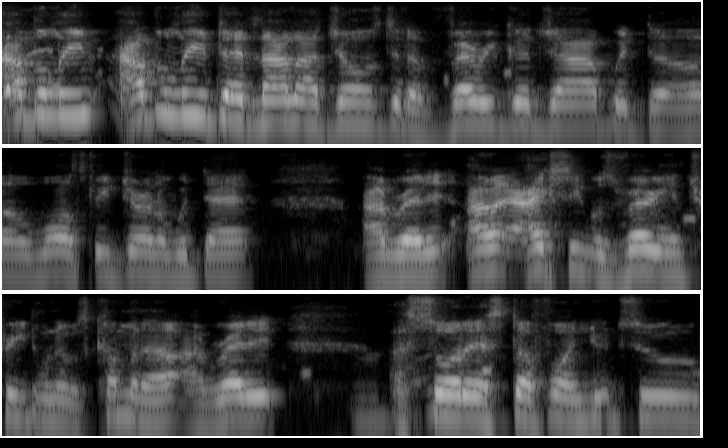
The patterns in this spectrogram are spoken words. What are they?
I believe I believe that Hannah Jones did a very good job with the uh, Wall Street Journal with that. I read it. I actually was very intrigued when it was coming out. I read it. I saw their stuff on YouTube.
